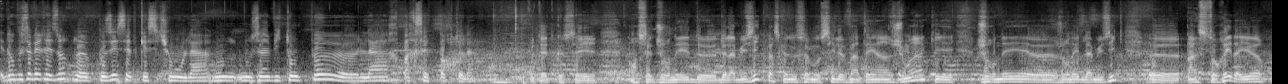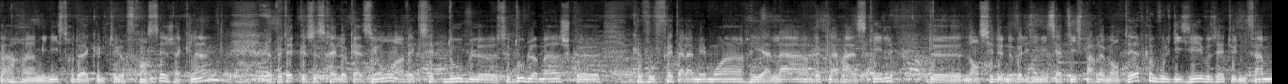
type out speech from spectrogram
Et donc vous avez raison de poser cette question-là. Nous, nous invitons peu l'art par cette porte-là. Peut-être que c'est en cette journée de, la musique, parce que nous sommes aussi le 21 juin, qui est journée, euh, journée de la musique, euh, instaurée d'ailleurs par un ministre de la Culture français, Jacques Lang. Euh, Peut-être que ce serait l'occasion, avec cette double, ce double hommage que, que vous faites à la mémoire et à l'art de Clara Askill, de lancer de nouvelles initiatives parlementaires. Comme vous le disiez, vous êtes une femme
